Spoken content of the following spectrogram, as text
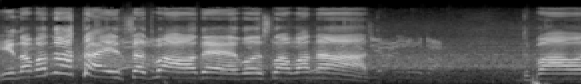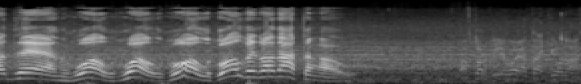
І на Ванатається 2-1, Владислав Ванат. Идеальный удар. 2-1, гол, гол, гол, гол від Ваната. Повтор голевой атаки у нас.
